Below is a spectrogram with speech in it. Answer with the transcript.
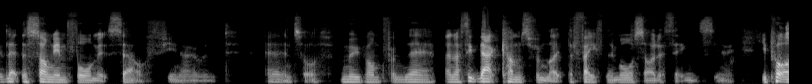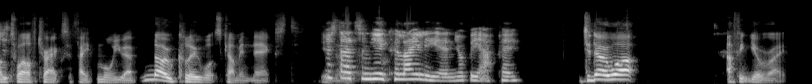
let the song inform itself you know and and sort of move on from there. And I think that comes from like the Faith No More side of things. You know, you put on 12 tracks of Faith No More, you have no clue what's coming next. you Just know. add some ukulele in, you'll be happy. Do you know what? I think you're right,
